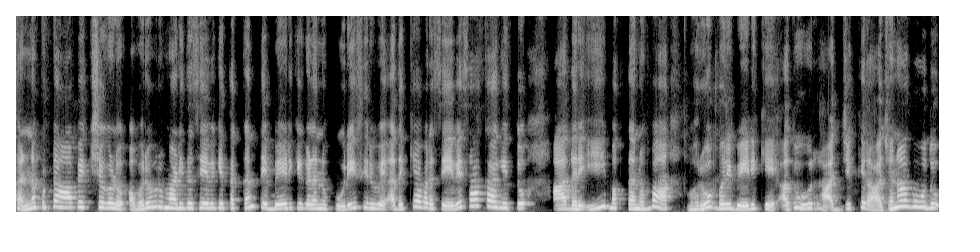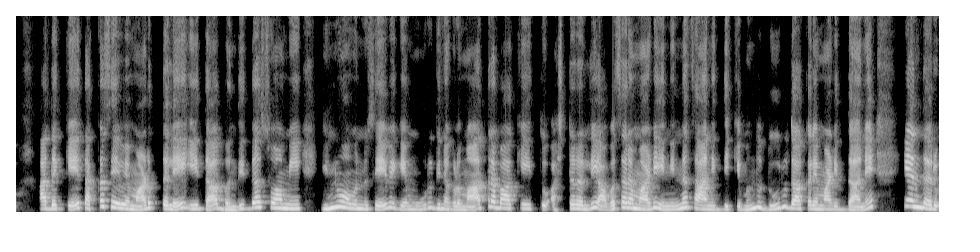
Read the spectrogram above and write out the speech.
ಸಣ್ಣ ಪುಟ್ಟ ಆಪೇಕ್ಷೆಗಳು. ಅವರವರು ಮಾಡಿದ ಸೇವೆಗೆ ತಕ್ಕಂತೆ ಬೇಡಿಕೆಗಳನ್ನು ಪೂರೈಸಿರುವೆ. ಅದಕ್ಕೆ ಅವರ ಸೇವೆ ಸಾಕಾಗಿತ್ತು. ಆದರೆ ಈ ಭಕ್ತನೊಬ್ಬ ಬರೋಬ್ಬರಿ ಬೇಡಿಕೆ. ಅದು ರಾಜ್ಯಕ್ಕೆ ರಾಜನಾಗುವುದು. ಅದಕ್ಕೆ ತಕ್ಕ ಸೇವೆ ಮಾಡುತ್ತಲೇ ಈತ ಬಂದಿದ್ದ ಸ್ವಾಮಿ. ಇನ್ನು ಅವನು ಸೇವೆಗೆ ಮೂರು ದಿನಗಳು ಮಾತ್ರ ಬಾಕಿ ಇತ್ತು. ಅಷ್ಟರಲ್ಲಿ ಅವಸರ ಮಾಡಿ ನಿನ್ನ ಸಾನ್ನಿಧ್ಯಕ್ಕೆ ಬಂದು ದೂರು ದಾಖಲೆ ಮಾಡಿದ್ದಾನೆ ಎಂದರು.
